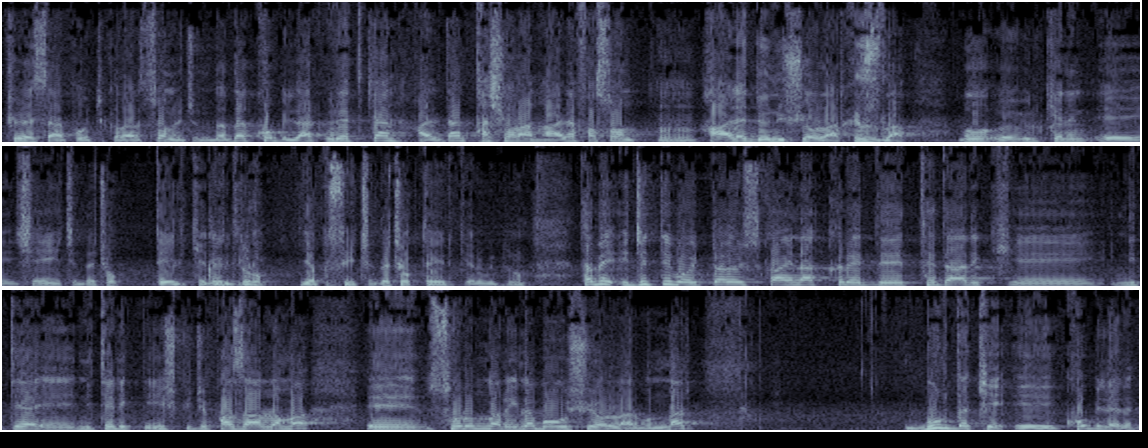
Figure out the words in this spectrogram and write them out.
küresel politikalar sonucunda da KOBİ'ler üretken halden taşeron hale, fason hale dönüşüyorlar hızla. Bu e, ülkenin e, şeyi içinde çok tehlikeli Kritik. bir durum yapısı içinde çok tehlikeli bir durum. Tabii ciddi boyutta öz kaynak, kredi, tedarik, e, nite, e, nitelikli iş gücü, pazarlama e, sorunlarıyla boğuşuyorlar bunlar. Buradaki e, KOBİ'lerin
